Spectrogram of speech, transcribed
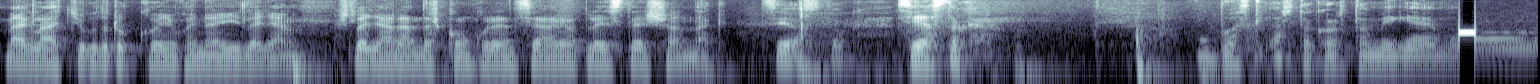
meglátjuk, drukkoljuk, hogy ne így legyen, és legyen rendes konkurenciája a Playstation-nek. Sziasztok! Sziasztok! Hú, baszki, azt akartam még elmondani.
